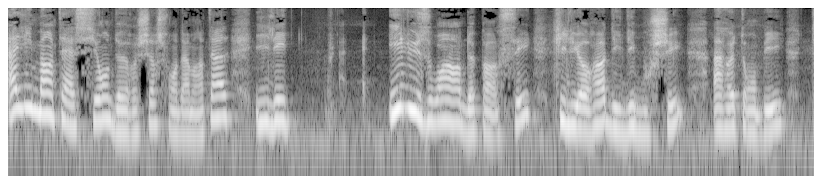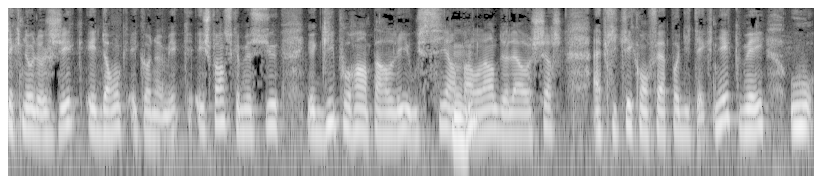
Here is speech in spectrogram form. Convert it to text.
alimentation de recherche fondamentale, il est illusoire de penser qu'il y aura des débouchés à retombées technologiques et donc économiques. Et je pense que Monsieur Guy pourra en parler aussi en mm -hmm. parlant de la recherche appliquée qu'on fait à Polytechnique, mais où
